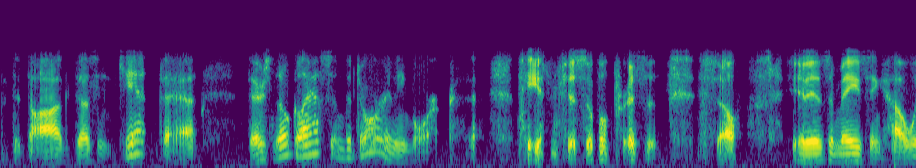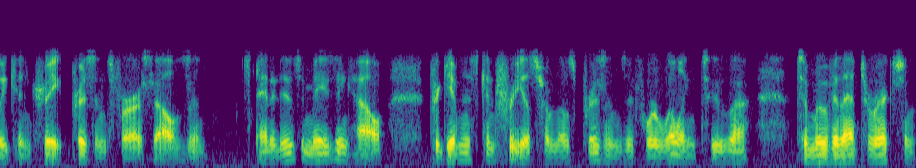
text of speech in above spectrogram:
But the dog doesn't get that. There's no glass in the door anymore. the invisible prison. So it is amazing how we can create prisons for ourselves and and it is amazing how forgiveness can free us from those prisons if we're willing to uh, to move in that direction.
